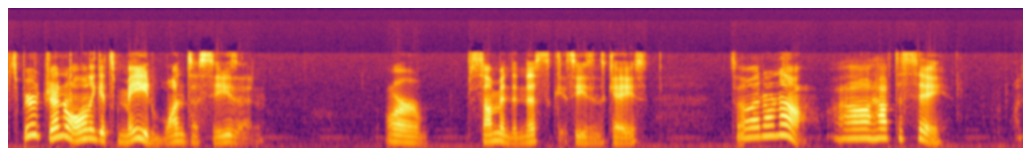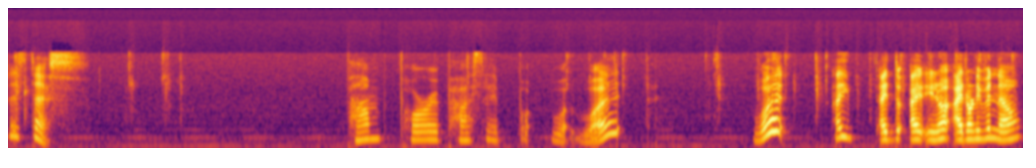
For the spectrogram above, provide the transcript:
Spirit General only gets made once a season, or summoned in this season's case. So I don't know. I'll have to see. What is this? Pampore passe. What? What? What? I, I, I, you know, I don't even know.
